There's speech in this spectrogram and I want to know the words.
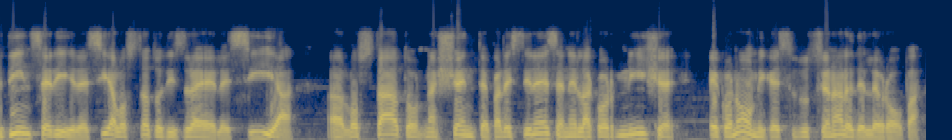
di inserire sia lo Stato di Israele sia eh, lo Stato nascente palestinese nella cornice economica e istituzionale dell'Europa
